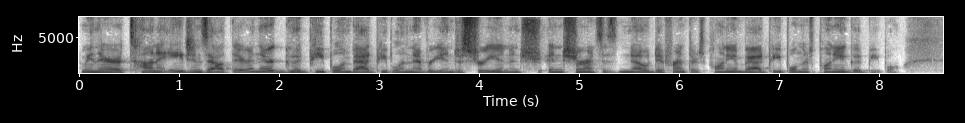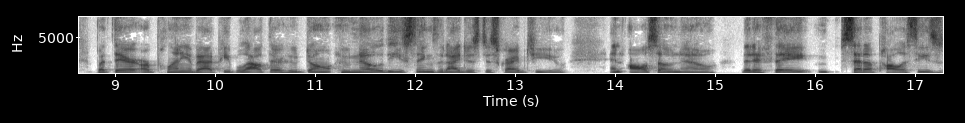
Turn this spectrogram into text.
I mean, there are a ton of agents out there, and there are good people and bad people in every industry, and ins- insurance is no different. There's plenty of bad people, and there's plenty of good people. But there are plenty of bad people out there who don't, who know these things that I just described to you, and also know that if they set up policies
